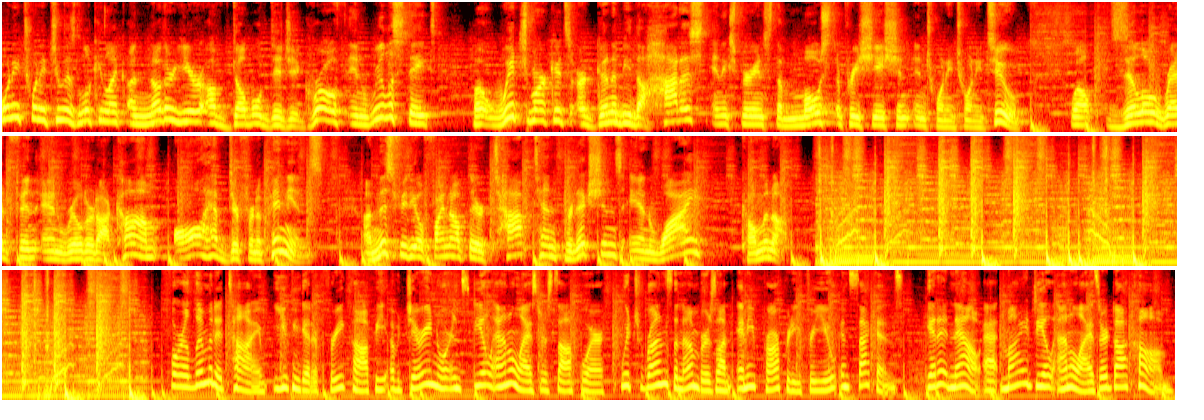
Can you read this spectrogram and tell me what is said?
2022 is looking like another year of double digit growth in real estate, but which markets are going to be the hottest and experience the most appreciation in 2022? Well, Zillow, Redfin, and Realtor.com all have different opinions. On this video, find out their top 10 predictions and why coming up. For a limited time, you can get a free copy of Jerry Norton's Deal Analyzer software, which runs the numbers on any property for you in seconds. Get it now at mydealanalyzer.com.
